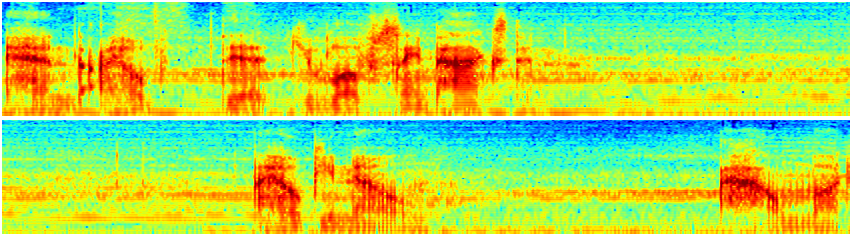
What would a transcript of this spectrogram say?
And I hope that you love St. Paxton. I hope you know how much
